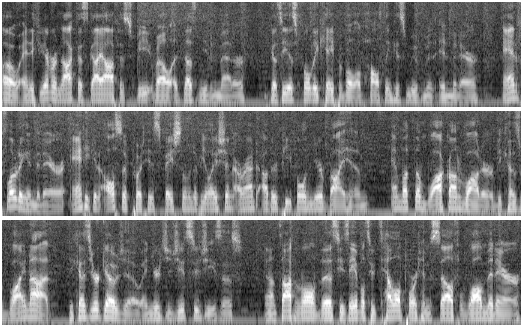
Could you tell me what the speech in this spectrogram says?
Oh, and if you ever knock this guy off his feet, well, it doesn't even matter, because he is fully capable of halting his movement in midair and floating in midair, and he can also put his spatial manipulation around other people nearby him and let them walk on water because why not? Because you're Gojo and you're Jujutsu Jesus. And on top of all of this, he's able to teleport himself while midair.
